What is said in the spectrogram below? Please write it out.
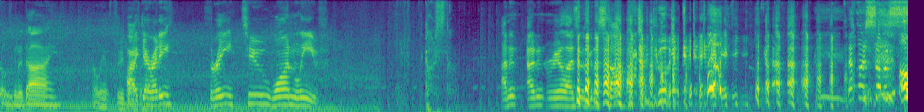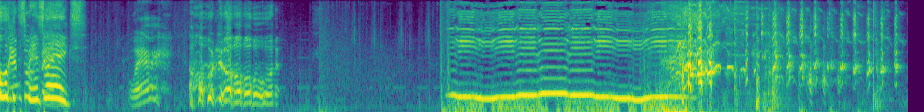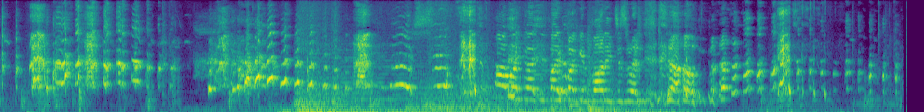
I was gonna die. I only have three. All right, get ready. Three, two, one, leave. The car's stuck. I didn't. I didn't realize it was gonna stop that quick. that was so. Oh, look at this man's legs! Where? Oh no! my, my fucking body just went numb.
